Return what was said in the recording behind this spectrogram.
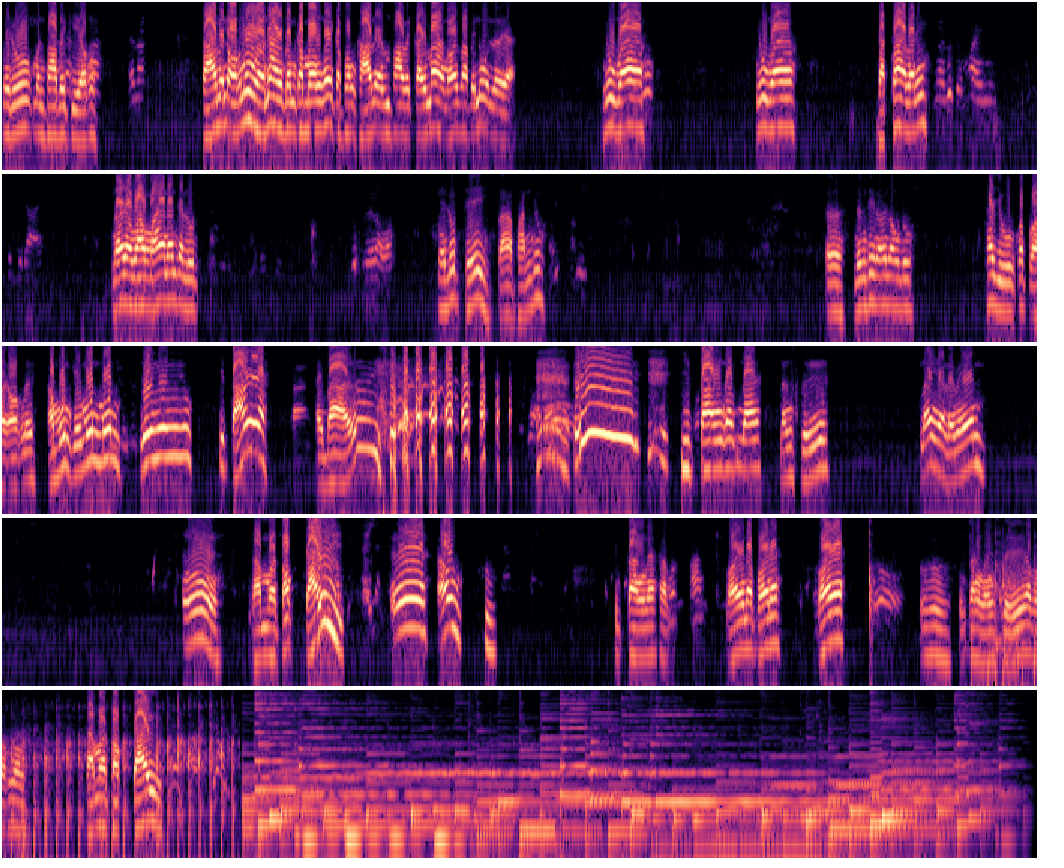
ไม่รู้มันพาไปเกี่ยวสายมันออกนู่นน่าจะเป็นกระมองให้กระพองขาวเนี่ยมันพาไปไกลมากน้อยพาไปนู่นเลยอะยุ่มายุ่มาจักท่ามานี่ไม่ม่นี่เป็นไปได้ น้อยระวังไม้นั้นจะหลุดยุบเลยเหรอวะไม่หลุดทีปลาพันอยู่ เอาดิเอาดิเออ ดึงที่น้อยลองดู ถ้าอยู่ก็ปล่อยออกเลย เอามุนเกมุนมุนยูยูยูยูคิดตังค์เลยไอ้บ้าเอ้ยว่าเอ้ยคิดตังค์ครับนะ หนังสือไหนอะไรเมนเออ ทำมาตกใจ เออเอาติดตังนะครับปล่อยนะปล่อยนะปล่อยนะอืมติดตังหนังสือครับผมนั่ทำมาตกใจ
